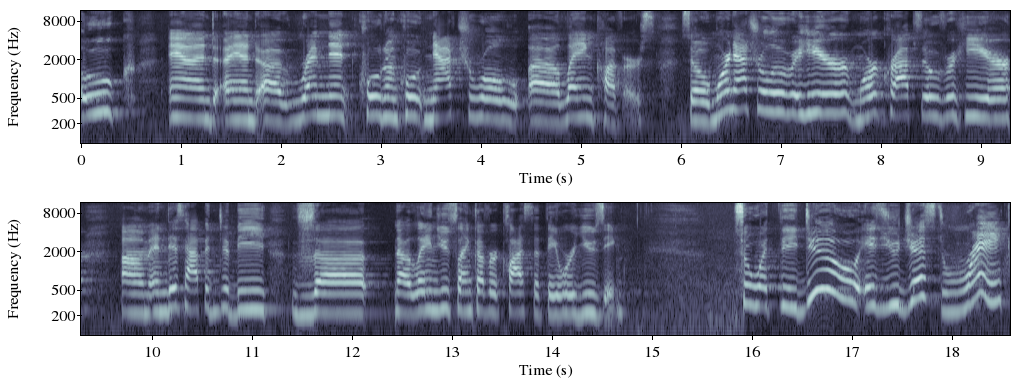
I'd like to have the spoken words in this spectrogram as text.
oak and, and uh, remnant, quote unquote, natural uh, land covers. So more natural over here, more crops over here, um, and this happened to be the uh, land use land cover class that they were using. So what they do is you just rank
